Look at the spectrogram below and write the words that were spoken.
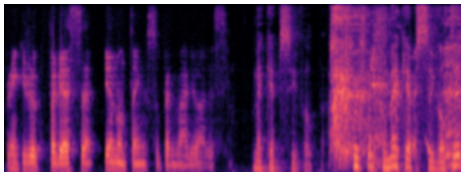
Por incrível que pareça, eu não tenho Super Mario Odyssey. Como é que é possível, pá? Como é que é possível ter,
